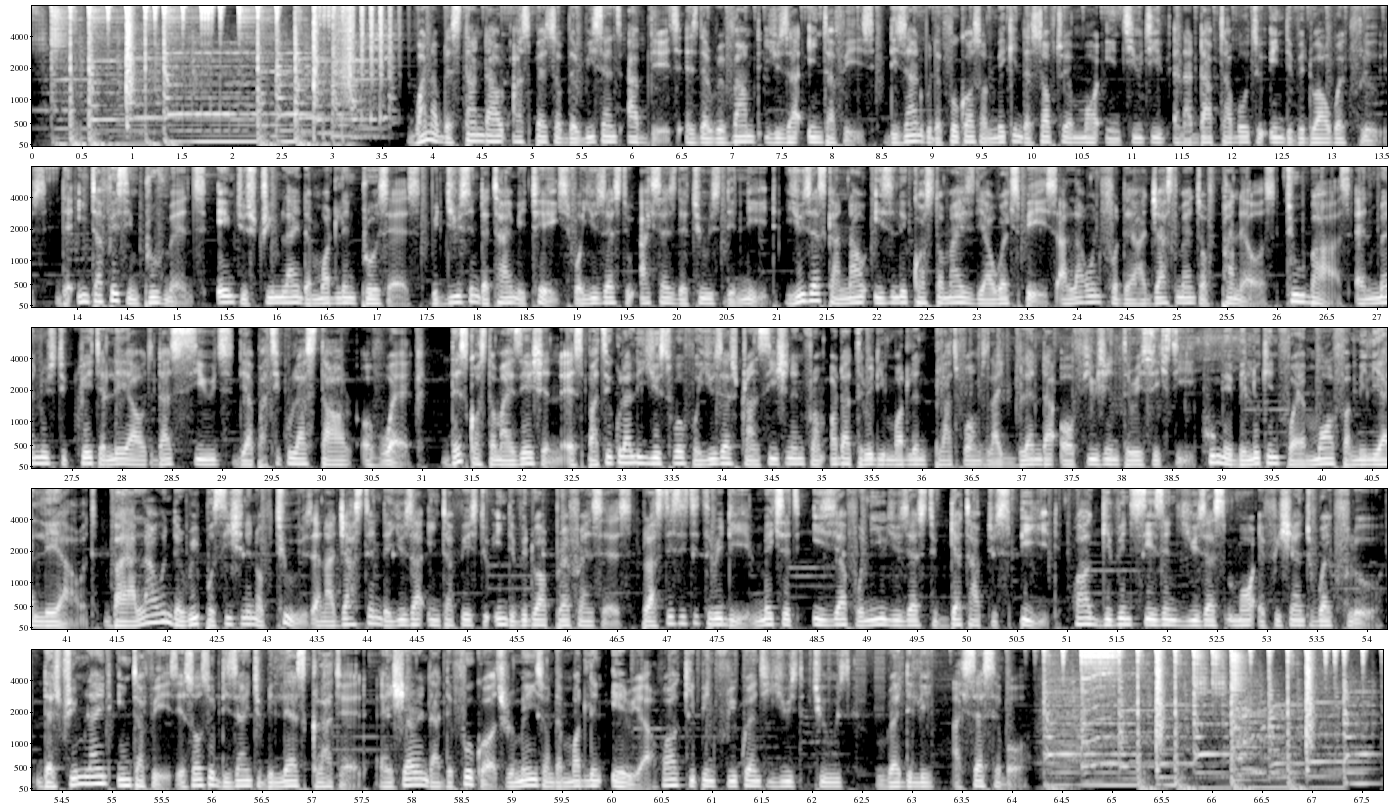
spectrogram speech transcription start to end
One of the standout aspects of the recent updates is the revamped user interface, designed with a focus on making the software more intuitive and adaptable to individual workflows. The interface improvements aim to streamline the modeling process, reducing the time it takes for users to access the tools they need. Users can now easily customize their workspace, allowing for the adjustment of panels, toolbars, and menus to create a layout that suits their particular style of work. This customization is particularly useful for users transitioning from other 3D modeling platforms like Blender or Fusion 360 who may be looking for a more familiar layout. By allowing the repositioning of tools and adjusting the user interface to individual preferences, Plasticity 3D makes it easier for new users to get up to speed while giving seasoned users more efficient workflow. The streamlined interface is also designed to be less cluttered, ensuring that the focus remains on the modeling area while keeping frequent used tools readily accessible.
